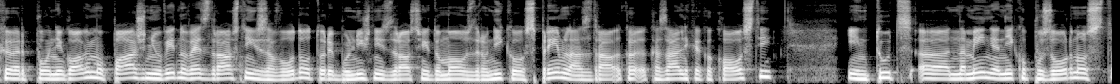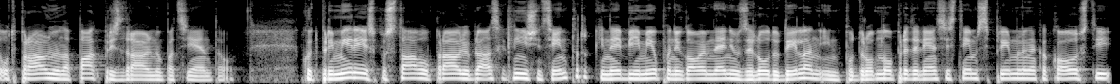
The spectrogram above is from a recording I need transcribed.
ker po njegovem opažanju vedno več zdravstvenih zavodov, torej bolnišnic, zdravstvenih domov, zdravnikov, spremlja zdrav, ka- kazalnike kakovosti in tudi uh, namenja neko pozornost odpravljanju napak pri zdravljenju pacijentov. Kot primer je izpostavil prav Ljubljanski klinični center, ki naj bi imel po njegovem mnenju zelo dodelan in podrobno opredeljen sistem spremljanja kakovosti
